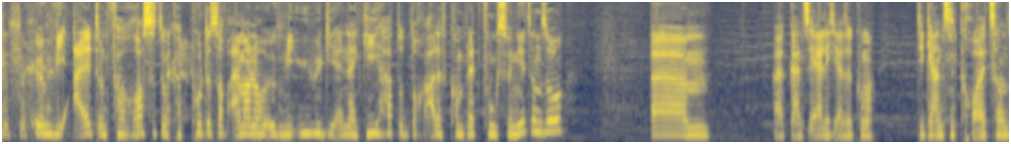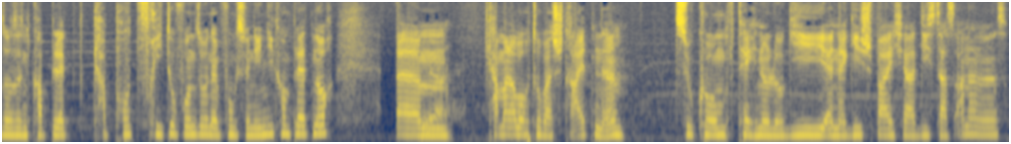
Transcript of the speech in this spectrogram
irgendwie alt und verrostet und kaputt ist, auf einmal noch irgendwie übel die Energie hat und doch alles komplett funktioniert und so. Ähm, äh, ganz ehrlich, also guck mal, die ganzen Kreuzer und so sind komplett kaputt, Friedhof und so, und dann funktionieren die komplett noch. Ähm, ja. Kann man aber auch drüber streiten, ne? Zukunft, Technologie, Energiespeicher, dies, das, anderes.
